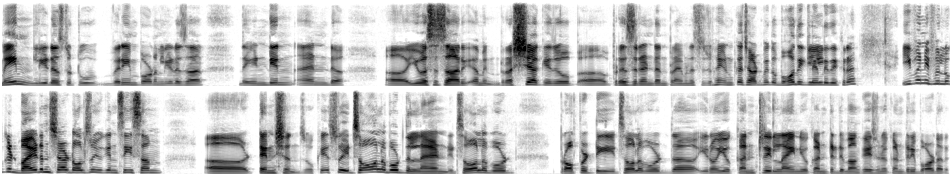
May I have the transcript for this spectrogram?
मेन लीडर्स तो two very important leaders are the Indian and USSR I mean Russia के जो प्रेसिडेंट एंड प्राइम मिनिस्टर जो है उनका चार्ट में तो बहुत ही क्लियरली दिख रहा है। Even if you look at Biden chart also you can see some tension okay so it's all about the land it's all about property it's all about the you know your country line your country demarcation your country border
